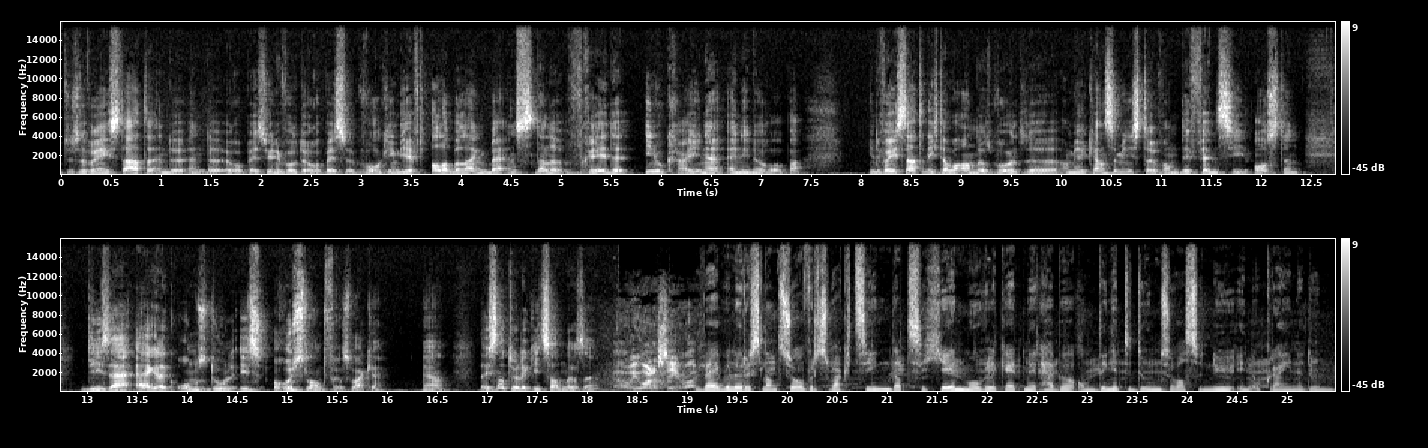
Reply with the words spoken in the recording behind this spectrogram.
tussen de Verenigde Staten en de, en de Europese Unie. Voor de Europese bevolking die heeft alle belang bij een snelle vrede in Oekraïne en in Europa. In de Verenigde Staten ligt dat wat anders. Bijvoorbeeld de Amerikaanse minister van Defensie Austin, die zei eigenlijk ons doel is Rusland verzwakken. Ja, dat is natuurlijk iets anders. Hè? Wij willen Rusland zo verzwakt zien dat ze geen mogelijkheid meer hebben om dingen te doen zoals ze nu in Oekraïne doen.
